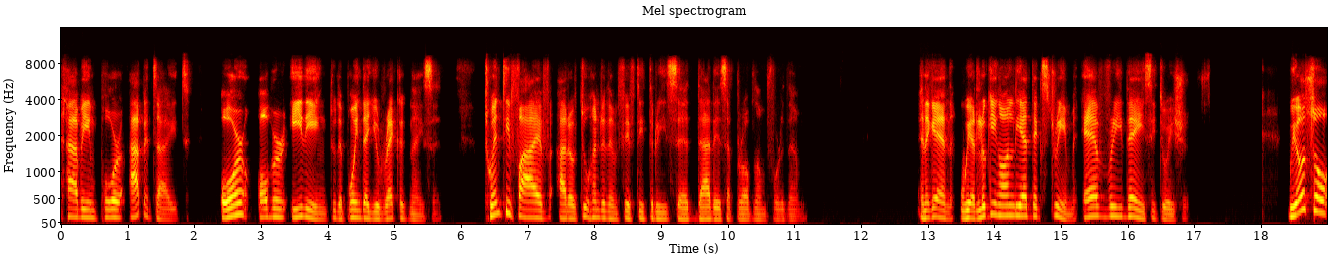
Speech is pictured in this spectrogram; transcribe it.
having poor appetite or overeating to the point that you recognize it. 25 out of 253 said that is a problem for them. And again, we are looking only at the extreme, everyday situations. We also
